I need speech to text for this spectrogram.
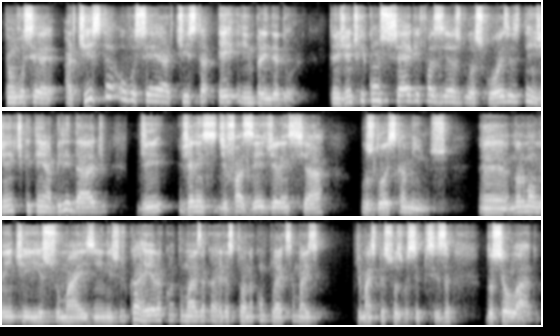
Então, você é artista ou você é artista e empreendedor? Tem gente que consegue fazer as duas coisas e tem gente que tem a habilidade de, de fazer, de gerenciar os dois caminhos. É, normalmente isso mais em início de carreira, quanto mais a carreira se torna complexa, mais de mais pessoas você precisa do seu lado.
